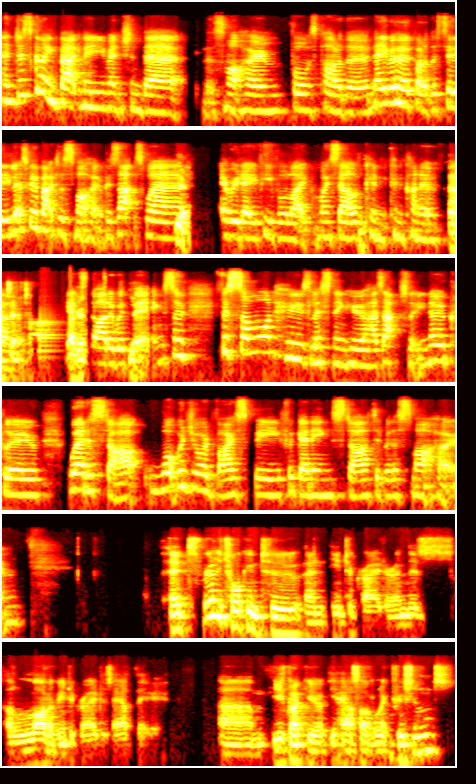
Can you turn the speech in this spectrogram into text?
And just going back now, you mentioned there the smart home forms part of the neighborhood, part of the city. Let's go back to the smart home because that's where yeah. everyday people like myself can can kind of um, get started with yeah. things. So for someone who's listening who has absolutely no clue where to start, what would your advice be for getting started with a smart home? It's really talking to an integrator, and there's a lot of integrators out there. Um, you've got your, your household electricians.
